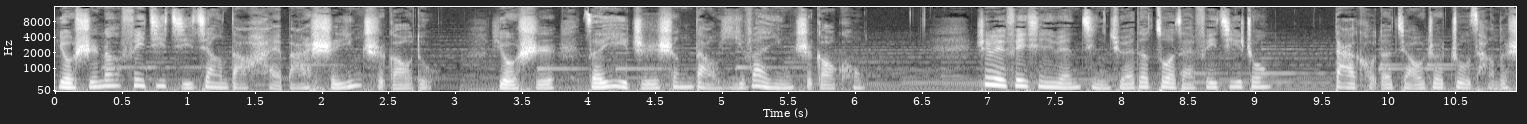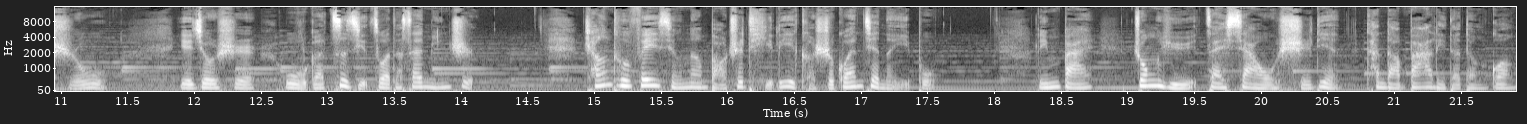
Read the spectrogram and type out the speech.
有时呢，飞机急降到海拔十英尺高度，有时则一直升到一万英尺高空。这位飞行员警觉地坐在飞机中，大口地嚼着贮藏的食物，也就是五个自己做的三明治。长途飞行呢，保持体力可是关键的一步。林白终于在下午十点看到巴黎的灯光，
